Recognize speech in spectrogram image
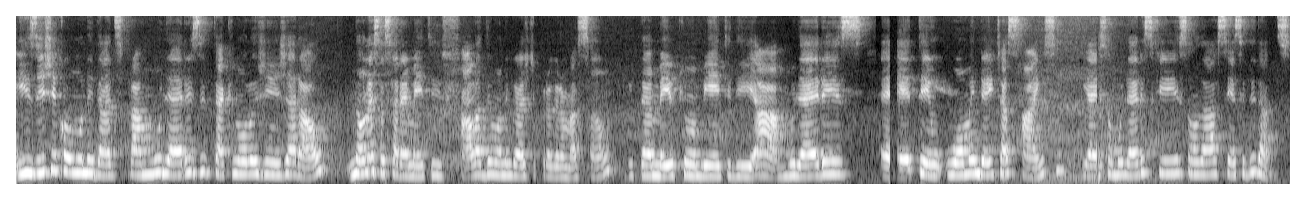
Existem comunidades para mulheres e tecnologia em geral, não necessariamente fala de uma linguagem de programação, então é meio que um ambiente de, ah, mulheres, é, tem o Women Data Science, e aí são mulheres que são da ciência de dados.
